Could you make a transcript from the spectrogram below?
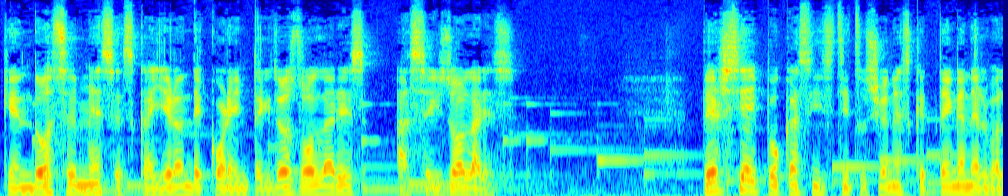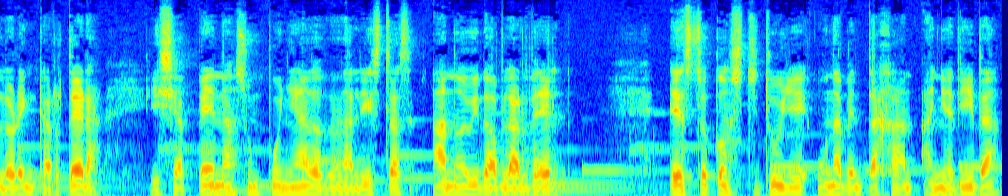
que en 12 meses cayeron de 42 dólares a 6 dólares. Ver si hay pocas instituciones que tengan el valor en cartera y si apenas un puñado de analistas han oído hablar de él. Esto constituye una ventaja añadida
